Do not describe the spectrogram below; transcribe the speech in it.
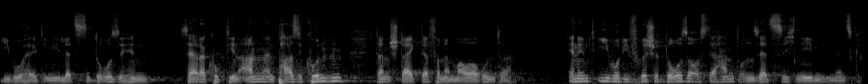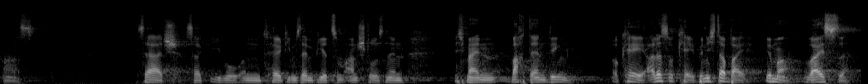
Ivo hält ihm die letzte Dose hin. Serda guckt ihn an, ein paar Sekunden, dann steigt er von der Mauer runter. Er nimmt Ivo die frische Dose aus der Hand und setzt sich neben ihn ins Gras. Serge, sagt Ivo und hält ihm sein Bier zum Anstoßen hin. Ich meine, mach dein Ding. Okay, alles okay, bin ich dabei, immer, weißt du.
